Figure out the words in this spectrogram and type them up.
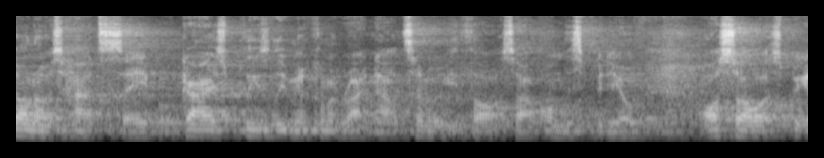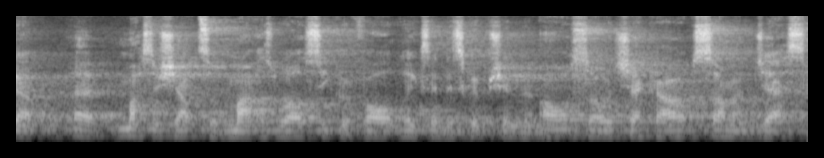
Don't know. It's hard to say. But guys, please leave me a comment right now. Tell me what your thoughts are on this video. Also, let's big up uh, massive shout to Matt as well. Secret Vault links in description. Also, check out Sam and Jess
